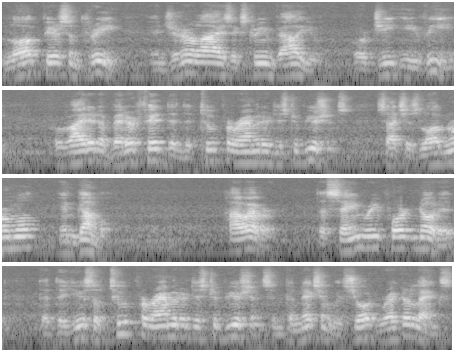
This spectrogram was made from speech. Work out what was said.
log Pearson 3 and generalized extreme value, or GEV, provided a better fit than the two parameter distributions, such as log normal and Gumbel. However, the same report noted that the use of two parameter distributions in connection with short record lengths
